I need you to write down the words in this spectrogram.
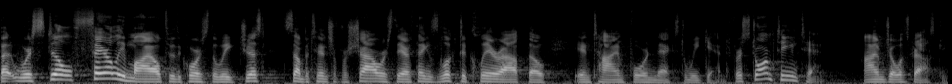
But we're still fairly mild through the course of the week, just some potential for showers there. Things look to clear out, though, in time for next weekend. For Storm Team 10, I'm Joe Ostrowski.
